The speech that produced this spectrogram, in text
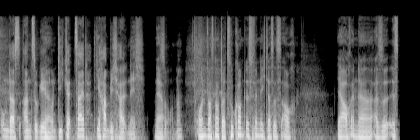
um das anzugehen. Ja. Und die Zeit, die habe ich halt nicht. Ja. So, ne? Und was noch dazu kommt, ist, finde ich, dass es auch, ja, auch in der, also ist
